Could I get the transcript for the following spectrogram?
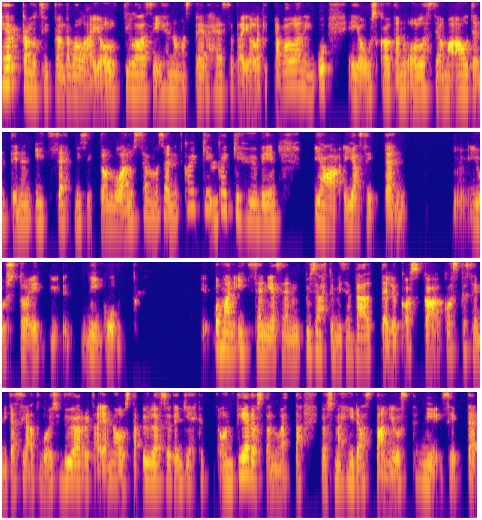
herkkä, mutta sitten on tavallaan ei ollut tilaa siihen omassa perheessä tai jollakin tavalla niin kuin, ei ole uskaltanut olla se oma autenttinen itse, niin sitten on luonut semmoisen, että kaikki, mm. kaikki hyvin ja, ja sitten just toi niin kuin, oman itsen ja sen pysähtymisen välttely, koska, koska se, mitä sieltä voisi vyörytä ja nousta ylös, jotenkin ehkä on tiedostanut, että jos mä hidastan just, niin sitten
